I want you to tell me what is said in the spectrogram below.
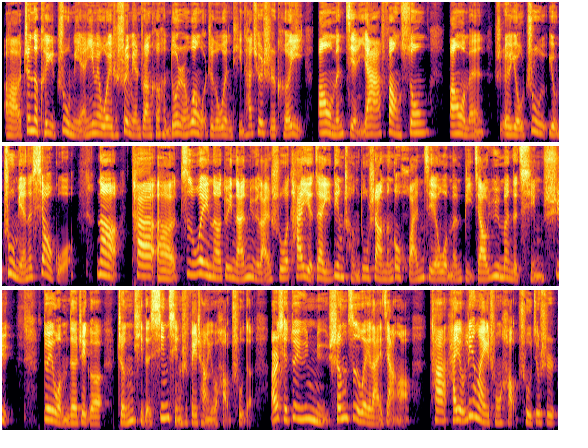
啊，真的可以助眠，因为我也是睡眠专科，很多人问我这个问题，它确实可以帮我们减压、放松，帮我们是有助有助眠的效果。那它呃自慰呢，对男女来说，它也在一定程度上能够缓解我们比较郁闷的情绪，对我们的这个整体的心情是非常有好处的。而且对于女生自慰来讲啊，它还有另外一重好处就是。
